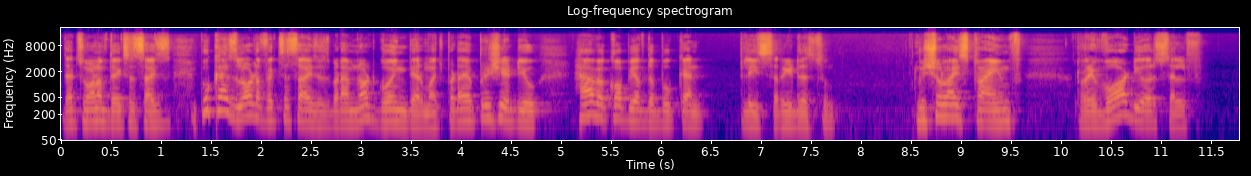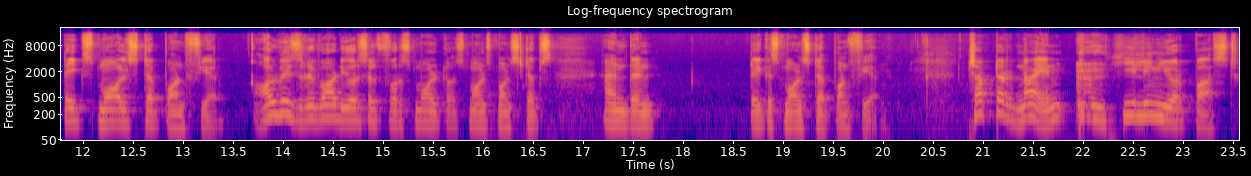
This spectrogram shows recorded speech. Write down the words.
That's one of the exercises. Book has a lot of exercises, but I'm not going there much. But I appreciate you. Have a copy of the book and please read this too. Visualize triumph. Reward yourself. Take small step on fear. Always reward yourself for small, small, small steps, and then take a small step on fear. Chapter 9 Healing Your Past.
